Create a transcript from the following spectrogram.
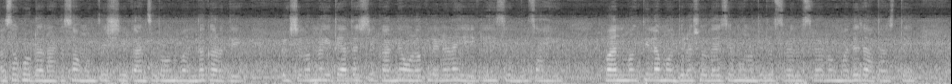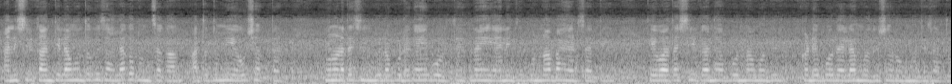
असं खोटं नाटं सांगून ते श्रीकांतचं तोंड बंद करते. प्रेक्षकांना इथे आता श्रीकांतने ओळखलेलं नाही आहे की ही सिंधूच आहे. पण मग तिला मधूला शोधायचं म्हणून ती दुसऱ्या दुसऱ्या रूममध्ये जात असते. आणि श्रीकांत तिला म्हणतो की झालं का तुमचं काम? आता तुम्ही येऊ शकतात म्हणून आता सिंधूला पुढे काही बोलता येत नाही आणि ती पुन्हा बाहेर जाते. तेव्हा आता श्रीकांत हा पुन्हा मधूकडे बोलायला मधूच्या रूममध्ये जातो.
